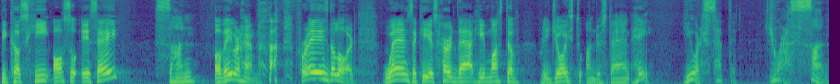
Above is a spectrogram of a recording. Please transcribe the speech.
because he also is a son of Abraham. Praise the Lord. When Zacchaeus heard that, he must have rejoiced to understand hey, you are accepted. You are a son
